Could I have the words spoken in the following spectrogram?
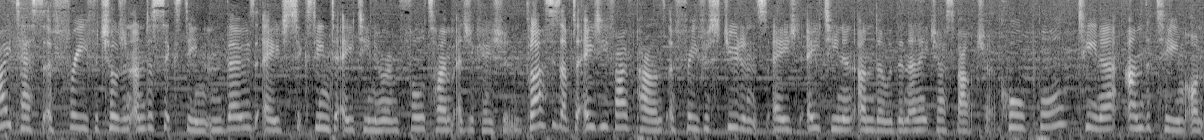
Eye tests are free for children under 16 and those aged 16 to 18 who are in full time education. Glasses up to £85 are free for students aged 18 and under with an NHS voucher. Call Paul, Tina, and the team on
